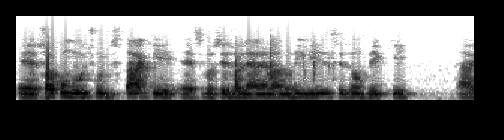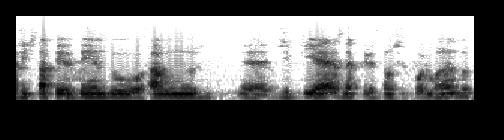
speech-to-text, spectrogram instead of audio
É, só como último destaque, é, se vocês olharem lá no release, vocês vão ver que a gente está perdendo alunos é, de FIES, né, porque eles estão se formando,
